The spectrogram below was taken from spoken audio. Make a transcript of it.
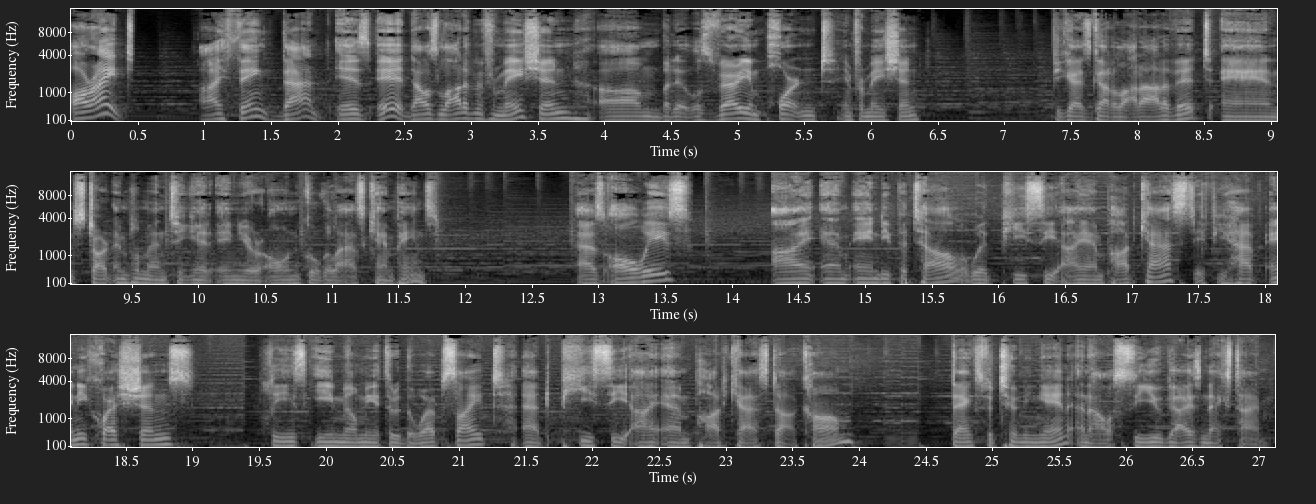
All right. I think that is it. That was a lot of information, um, but it was very important information. If you guys got a lot out of it and start implementing it in your own Google Ads campaigns. As always, I am Andy Patel with PCIM Podcast. If you have any questions, please email me through the website at pcimpodcast.com. Thanks for tuning in, and I'll see you guys next time.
